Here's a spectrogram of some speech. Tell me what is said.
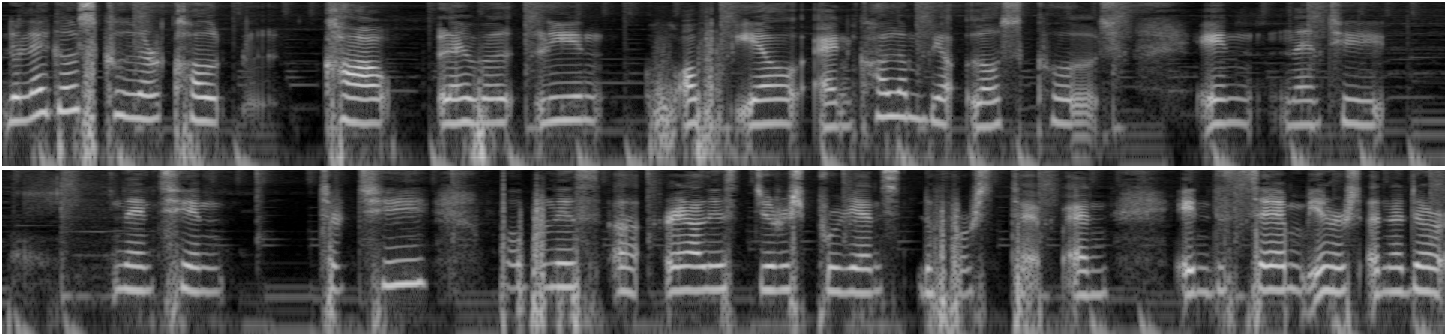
The legal scholar called Karl Llewellyn of Yale and Columbia Law Schools in 19, 1930 published a realist jurisprudence the first step and in the same years another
